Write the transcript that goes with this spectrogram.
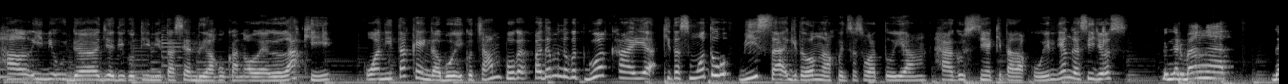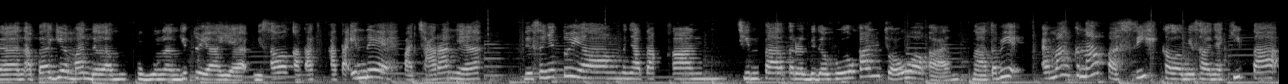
hal ini udah jadi rutinitas yang dilakukan oleh lelaki, wanita kayak nggak boleh ikut campur. Padahal menurut gue kayak kita semua tuh bisa gitu loh ngelakuin sesuatu yang harusnya kita lakuin. Ya nggak sih Jos? Bener banget. Dan apalagi ya dalam hubungan gitu ya, ya misal kata katain deh pacaran ya. Biasanya tuh yang menyatakan cinta terlebih dahulu kan cowok kan. Nah tapi emang kenapa sih kalau misalnya kita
